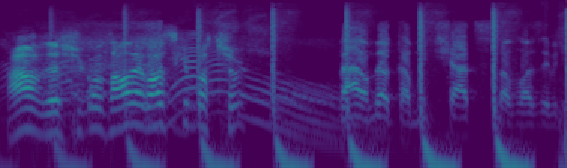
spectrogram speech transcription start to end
Ah, deixa eu contar um negócio aqui pra ti. Ah, meu, tá muito chato essa voz aí.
